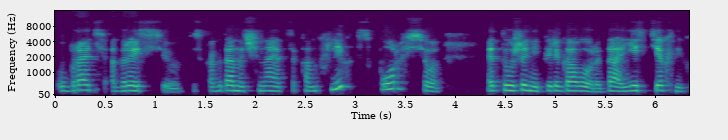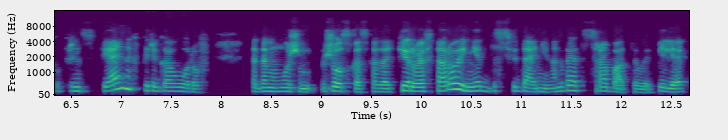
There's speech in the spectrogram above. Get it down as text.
убрать агрессию. То есть когда начинается конфликт, спор, все, это уже не переговоры. Да, есть техника принципиальных переговоров, когда мы можем жестко сказать первое, второе, нет, до свидания. Иногда это срабатывает. Или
